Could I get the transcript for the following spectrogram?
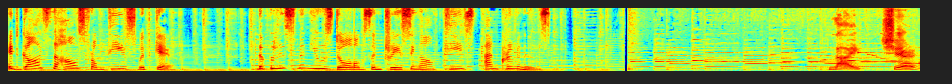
It guards the house from thieves with care. The policemen use dogs in tracing out thieves and criminals. Like, share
